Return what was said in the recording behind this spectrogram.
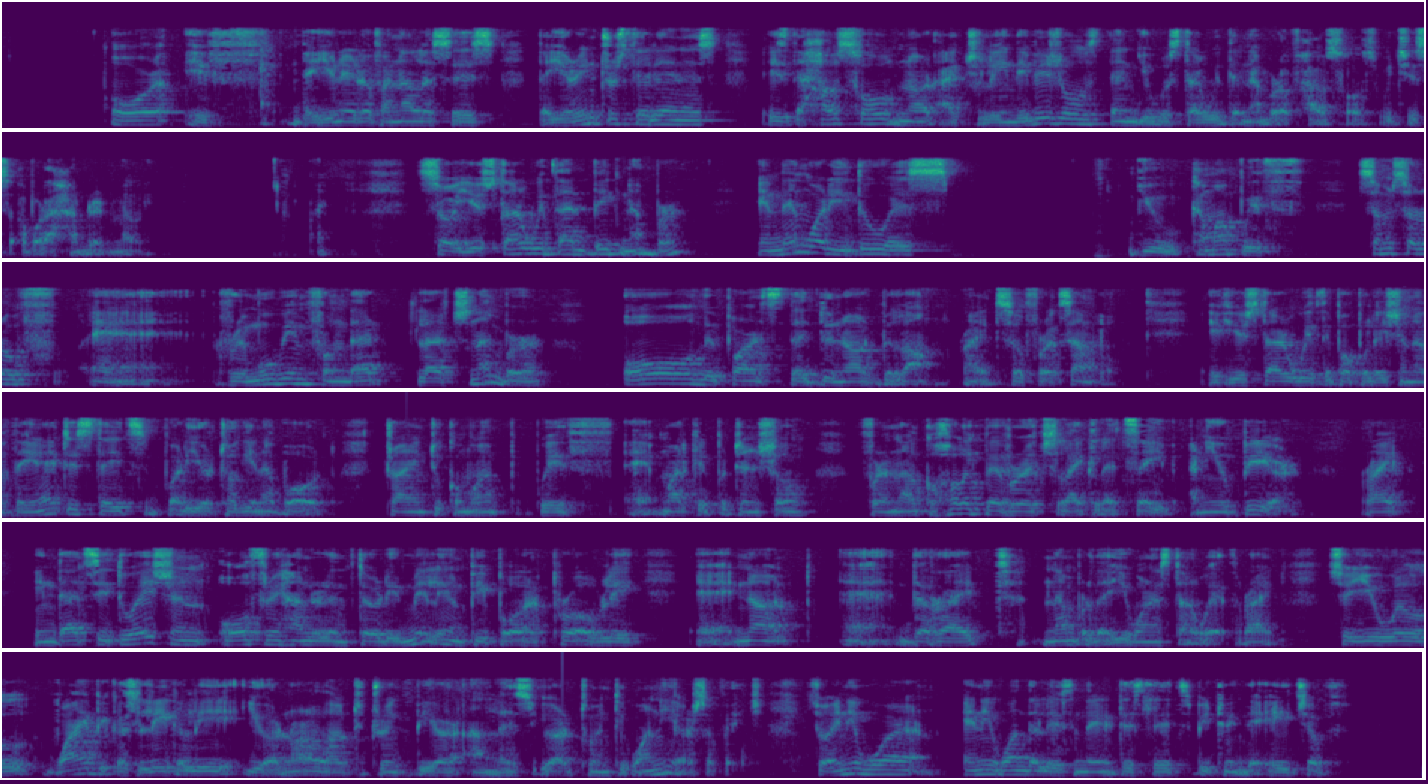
Or if the unit of analysis that you're interested in is, is the household, not actually individuals, then you will start with the number of households, which is about 100 million. Right? So you start with that big number, and then what you do is you come up with some sort of uh, removing from that large number all the parts that do not belong, right? So for example, if you start with the population of the United States, but you're talking about trying to come up with a market potential for an alcoholic beverage, like let's say a new beer, right? In that situation, all 330 million people are probably uh, not uh, the right number that you want to start with, right? So you will, why? Because legally you are not allowed to drink beer unless you are 21 years of age. So anywhere, anyone that lives in the United States between the age of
